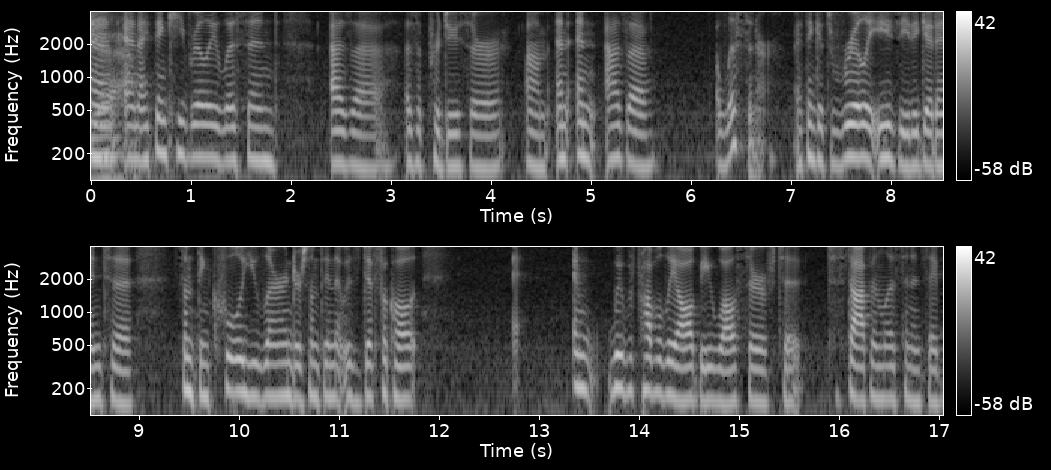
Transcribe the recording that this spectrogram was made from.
and Yeah. and I think he really listened as a as a producer um, and and as a a listener. I think it's really easy to get into something cool you learned or something that was difficult and we would probably all be well served to to stop and listen and say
